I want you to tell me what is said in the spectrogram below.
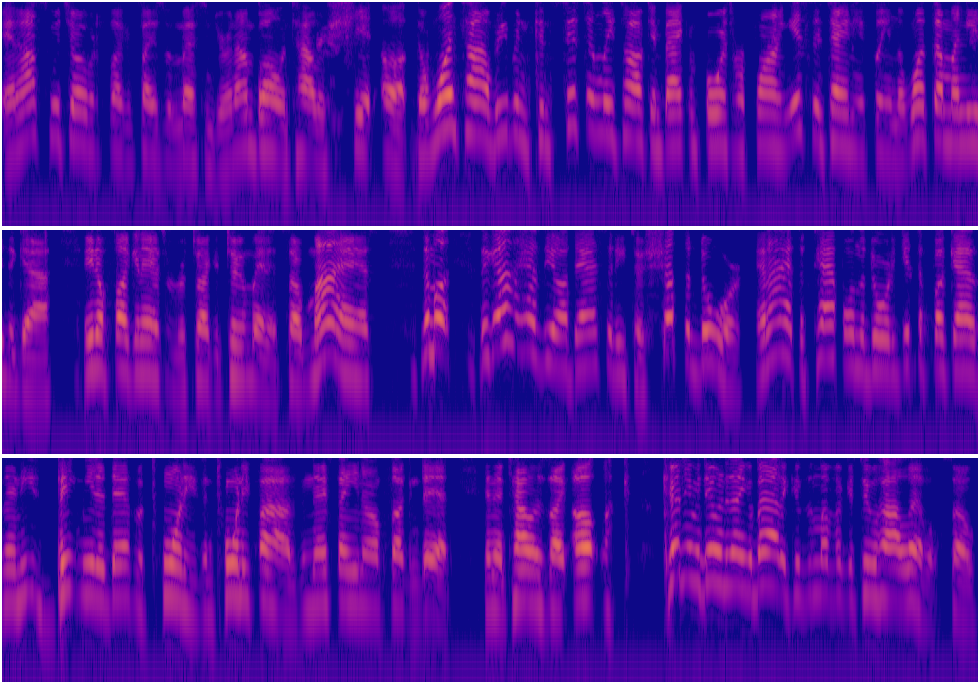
and I switch over to fucking Facebook Messenger, and I'm blowing Tyler's shit up. The one time we've been consistently talking back and forth, replying instantaneously, and the one time I need the guy, he don't fucking answer for fucking two minutes. So my ass, the the guy has the audacity to shut the door, and I have to tap on the door to get the fuck out of there, and he's beat me to death with twenties and twenty fives, and next thing you know, I'm fucking dead. And then Tyler's like, "Oh, couldn't even do anything about it because the motherfucker too high level." So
